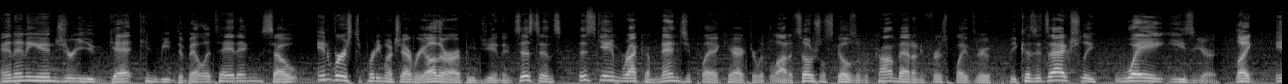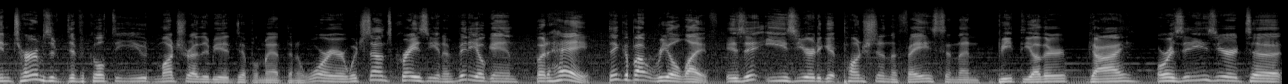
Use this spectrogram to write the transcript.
and any injury you get can be debilitating. So, inverse to pretty much every other RPG in existence, this game recommends you play a character with a lot of social skills over combat on your first playthrough because it's actually way easier. Like, in terms of difficulty, you'd much rather be a diplomat than a warrior, which sounds crazy in a video game, but hey, think about real life. Is it easier to get punched in the face and then beat the other guy? Or is it easier to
